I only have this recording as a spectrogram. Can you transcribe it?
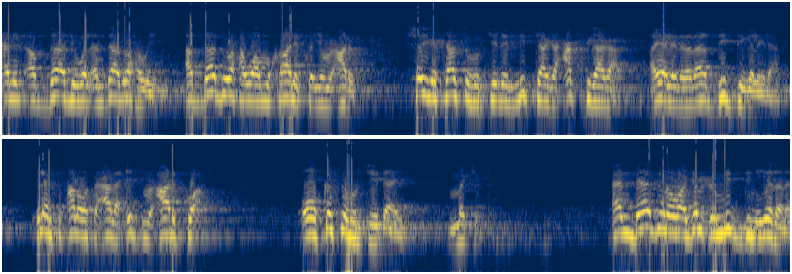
عن الأبداد والأنداد وحوي. أبداد وحوى مخالف كي معارف shayga kaa soo horjeeda lidkaaga cagsigaaga ayaa la yidhahdaa diddiga la yidhahda ilahi subxaana wa tacaala cid mucaarid ku ah oo ka soo horjeedaay ma jirto andaaduna waa jamcu niddin iyadana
